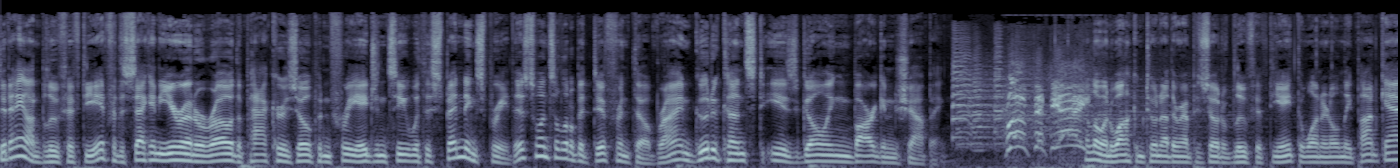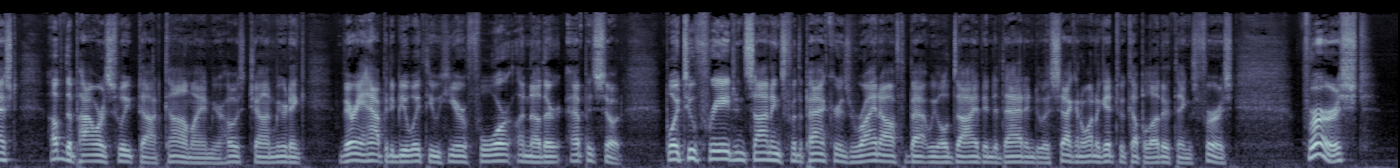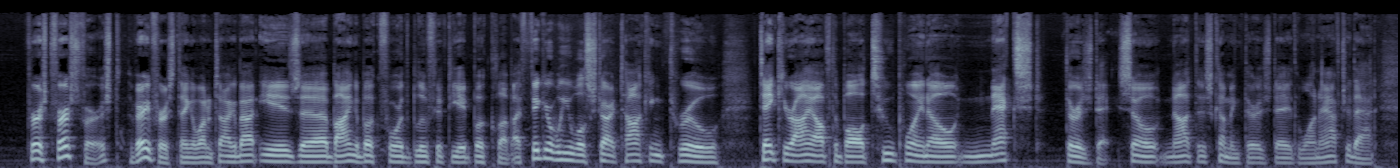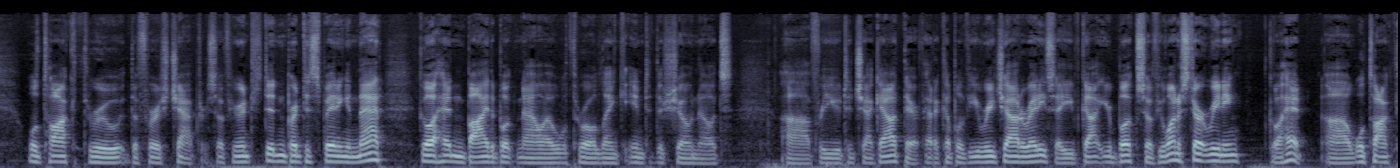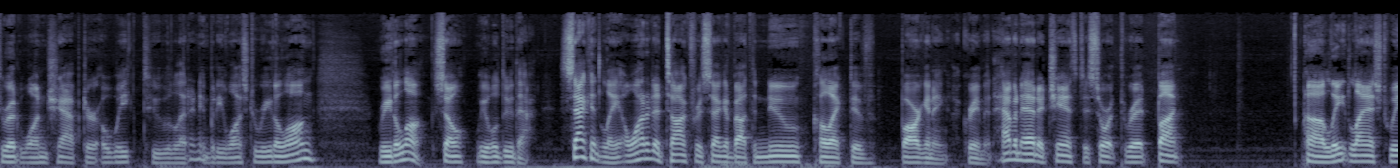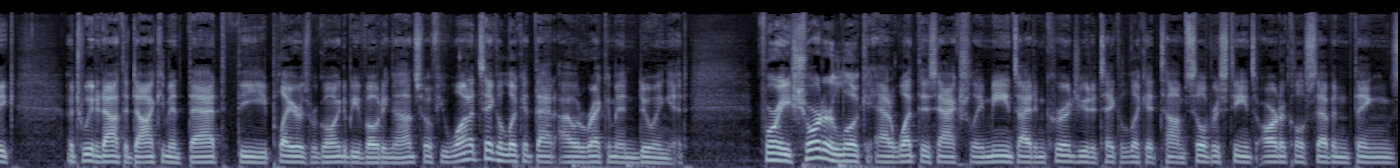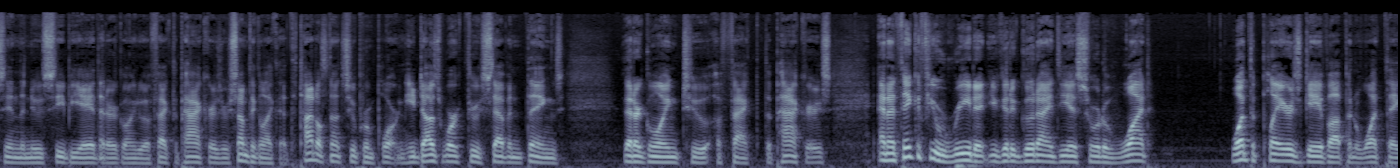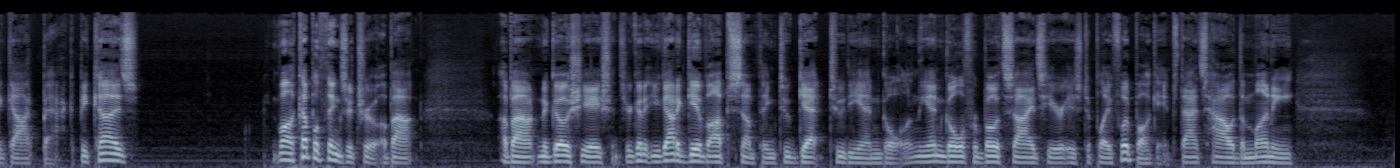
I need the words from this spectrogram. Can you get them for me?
Today on Blue 58, for the second year in a row, the Packers open free agency with a spending spree. This one's a little bit different, though. Brian Gutekunst is going bargain shopping. Blue 58! Hello, and welcome to another episode of Blue 58, the one and only podcast of thepowersweep.com. I am your host, John Meerdink. Very happy to be with you here for another episode. Boy, two free agent signings for the Packers right off the bat. We will dive into that into a second. I want to get to a couple other things first. First, First, first, first, the very first thing I want to talk about is uh, buying a book for the Blue 58 Book Club. I figure we will start talking through Take Your Eye Off the Ball 2.0 next Thursday. So, not this coming Thursday, the one after that. We'll talk through the first chapter. So, if you're interested in participating in that, go ahead and buy the book now. I will throw a link into the show notes. Uh, for you to check out there. I've had a couple of you reach out already, say you've got your book. So if you want to start reading, go ahead. Uh, we'll talk through it one chapter a week to let anybody who wants to read along read along. So we will do that. Secondly, I wanted to talk for a second about the new collective bargaining agreement. Haven't had a chance to sort through it, but uh, late last week, I tweeted out the document that the players were going to be voting on. So if you want to take a look at that, I would recommend doing it. For a shorter look at what this actually means, I'd encourage you to take a look at Tom Silverstein's article, Seven Things in the New CBA That Are Going to Affect the Packers, or something like that. The title's not super important. He does work through seven things that are going to affect the Packers. And I think if you read it, you get a good idea sort of what what the players gave up and what they got back. Because well, a couple things are true about about negotiations. You're gonna you got to give up something to get to the end goal, and the end goal for both sides here is to play football games. That's how the money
